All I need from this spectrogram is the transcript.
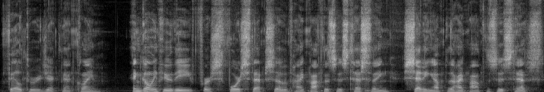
fail to reject that claim? And going through the first four steps of hypothesis testing, setting up the hypothesis test,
